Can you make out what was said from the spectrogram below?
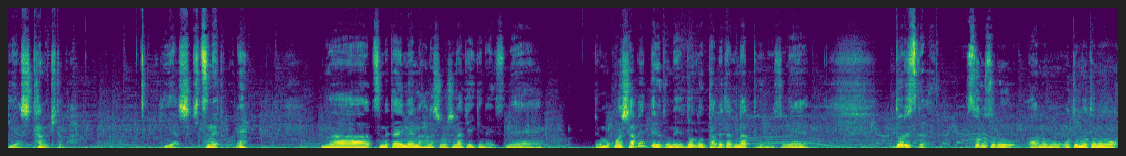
冷やしたぬきとか、冷やしきつねとかね。まあ、冷たい麺の話もしなきゃいけないですね。でもこれ喋ってるとね、どんどん食べたくなってくるんですよね。どうですか？そろそろ、あの、お手元の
